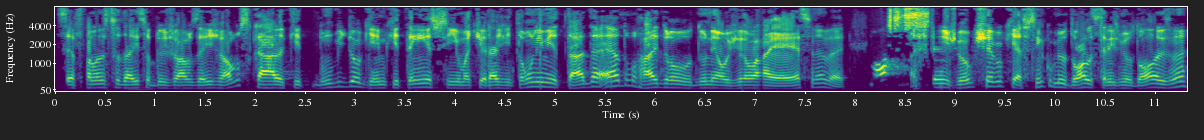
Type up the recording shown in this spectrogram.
Você falando isso daí sobre jogos aí, jogos, cara, que de um videogame que tem assim uma tiragem tão limitada é a do raio do, do Neo Geo AES, né, velho? Nossa. Acho que tem jogo que chega o quê? 5 mil dólares, 3 mil dólares, né?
